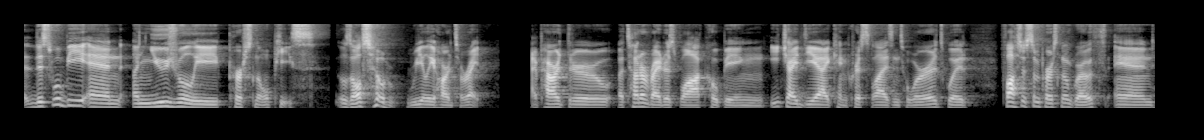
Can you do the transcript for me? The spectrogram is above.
this will be an unusually personal piece. It was also really hard to write. I powered through a ton of writer's block, hoping each idea I can crystallize into words would foster some personal growth and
